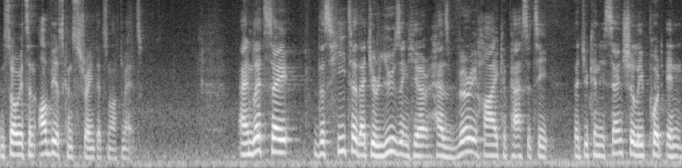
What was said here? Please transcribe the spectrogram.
And so it's an obvious constraint that's not met. And let's say this heater that you're using here has very high capacity that you can essentially put in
